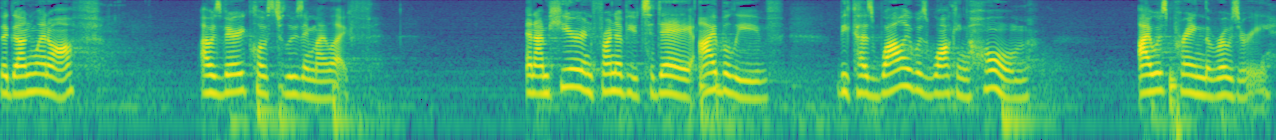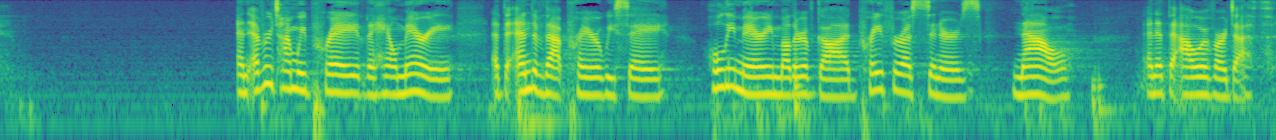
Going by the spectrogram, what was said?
The gun went off. I was very close to losing my life. And I'm here in front of you today, I believe, because while I was walking home, I was praying the rosary. And every time we pray the Hail Mary, at the end of that prayer, we say, Holy Mary, Mother of God, pray for us sinners now and at the hour of our death.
